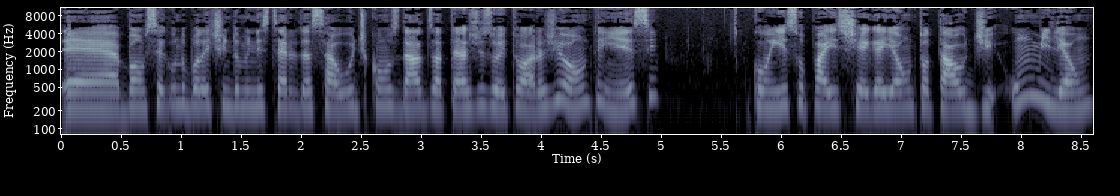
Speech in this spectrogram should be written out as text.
É, bom, segundo o boletim do Ministério da Saúde, com os dados até as 18 horas de ontem, esse, com isso o país chega aí a um total de 1 milhão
